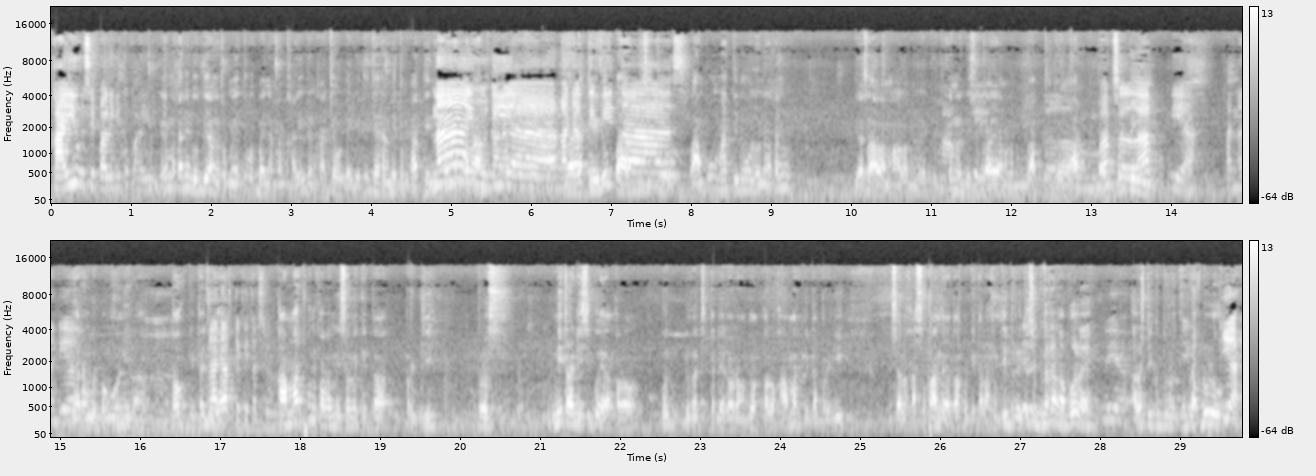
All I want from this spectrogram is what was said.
kayu sih paling itu kayu. Ya makanya gue bilang rumah itu kebanyakan kayu dan kaca udah gitu jarang ditempatin. Nah banyak orang. itu dia. Nggak ada ada kehidupan di situ. lampu mati mulu. Nah kan biasa alam-alam kayak gitu kan lebih suka yang lembab gelap dan lembab sepi. gelap iya. Karena dia jarang berpenghuni lah. Toh kita nggak juga ada aktivitas juga. kamar pun kalau misalnya kita pergi terus ini tradisi gue ya kalau gue dengar cerita dari orang tua kalau kamar kita pergi misalnya kasur lantai atau apa kita langsung tidur. Itu sebenarnya nggak boleh. Harus digebrak gebrak dulu. Iya.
